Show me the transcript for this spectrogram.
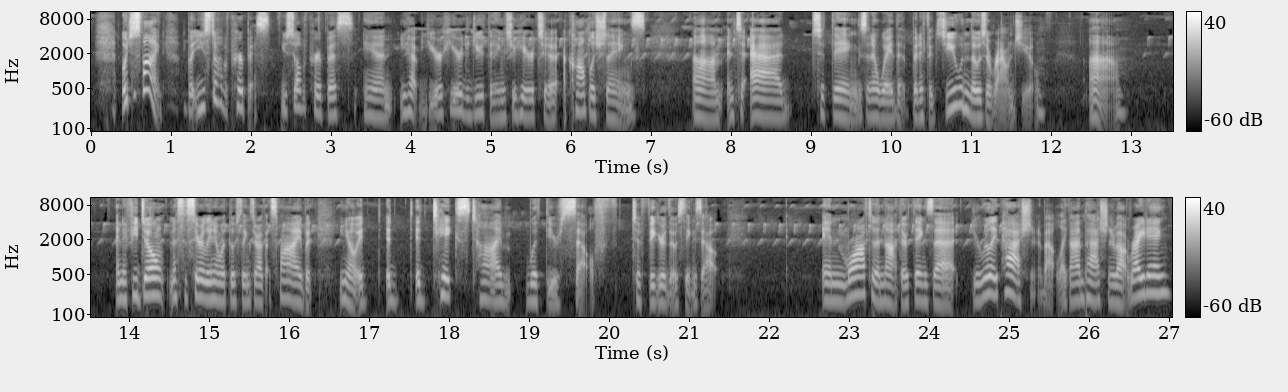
which is fine but you still have a purpose. You still have a purpose and you have you're here to do things. You're here to accomplish things um, and to add to things in a way that benefits you and those around you. Um, and if you don't necessarily know what those things are that's fine but you know it it, it takes time with yourself to figure those things out and more often than not, they're things that you're really passionate about. Like I'm passionate about writing.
